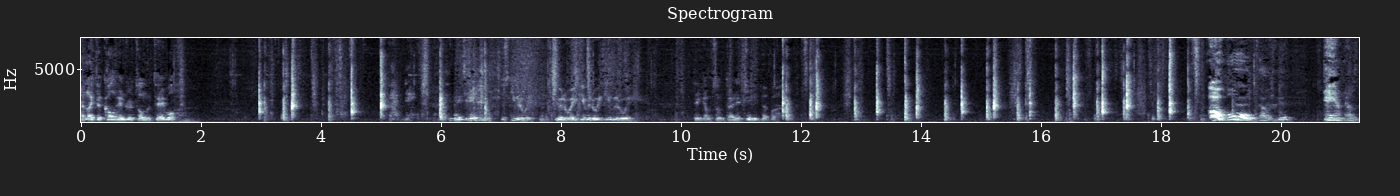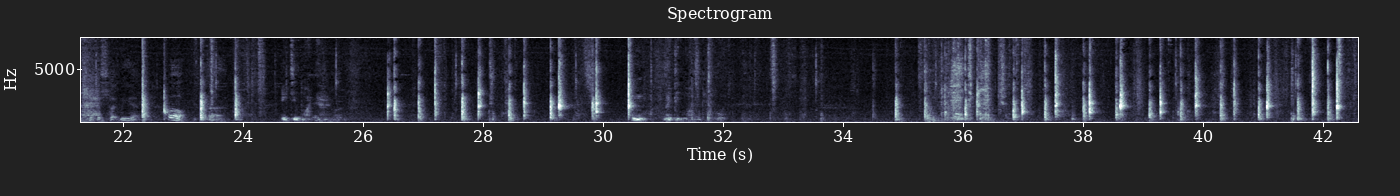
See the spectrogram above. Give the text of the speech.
I'd like to call Hendricks on the table. God dang. 1980. Just give it away. Give it away, give it away, give it away. Think I'm some kind of chili pepper. Oh! oh. That was good. Damn, that was nice. Put me up. Oh, uh, 18 point. Hmm, 19 point.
